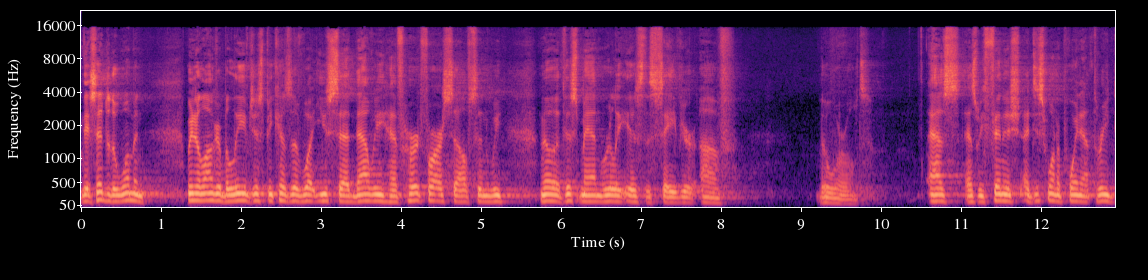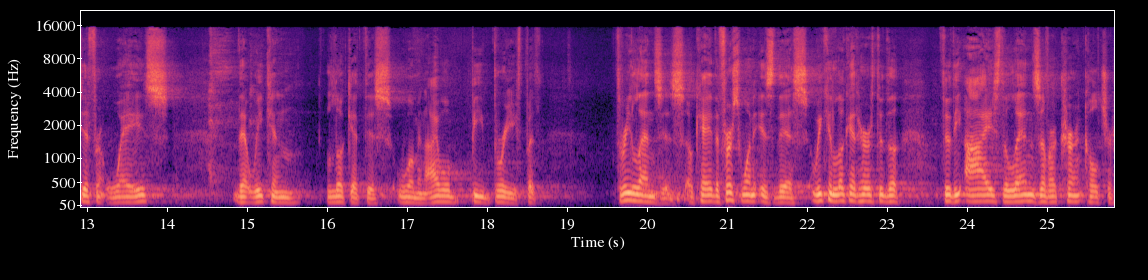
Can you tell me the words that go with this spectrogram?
They said to the woman, We no longer believe just because of what you said. Now we have heard for ourselves, and we know that this man really is the Savior of the world as, as we finish, I just want to point out three different ways that we can look at this woman. I will be brief, but three lenses, okay? The first one is this we can look at her through the, through the eyes, the lens of our current culture,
